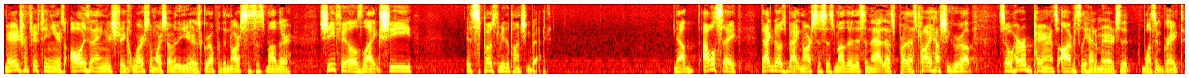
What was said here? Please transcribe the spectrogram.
Married for 15 years, always an angry streak, worse and worse over the years. Grew up with a narcissist mother. She feels like she is supposed to be the punching bag. Now, I will say that goes back narcissist mother, this and that. That's that's probably how she grew up. So her parents obviously had a marriage that wasn't great,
